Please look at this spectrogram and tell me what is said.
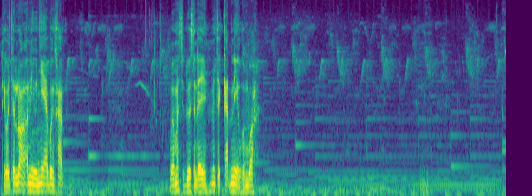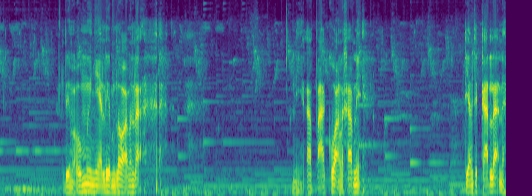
เดี๋ยวว่าจะลองเอานิ้วแย่เบิ่งครับว่ามันสิดูสันใดมันจะกัดนิ้วผมบ่ เริ่มเอามือแย่เริ่มหล่อมันละ นี่อาปากกว้างแล้วครับนี่ เตรียมจะกัดแล้วนะ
